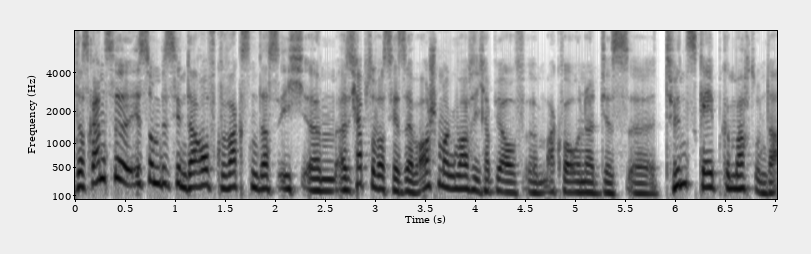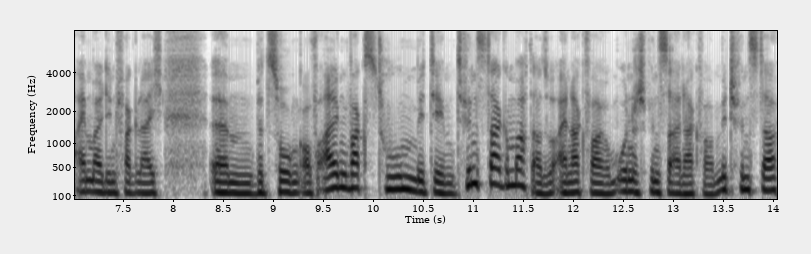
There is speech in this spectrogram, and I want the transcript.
Das Ganze ist so ein bisschen darauf gewachsen, dass ich, ähm, also ich habe sowas ja selber auch schon mal gemacht. Ich habe ja auf ähm, AquaOwner das äh, Twinscape gemacht und da einmal den Vergleich ähm, bezogen auf Algenwachstum mit dem Twinstar gemacht. Also ein Aquarium ohne Twinstar, ein Aquarium mit Twinstar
